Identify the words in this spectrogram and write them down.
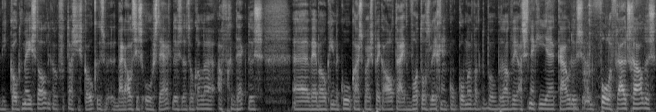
die kookt meestal. Die kan ook fantastisch koken. Dus bijna alles is oersterk. Dus dat is ook al afgedekt. Dus we hebben ook in de koelkast, wij spreken altijd wortels liggen en komkommer. Wat ik bijvoorbeeld ook weer als snackie kou. Dus een volle fruitschaal. Dus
